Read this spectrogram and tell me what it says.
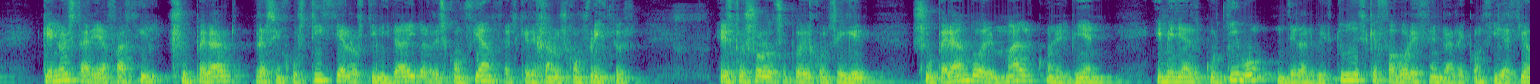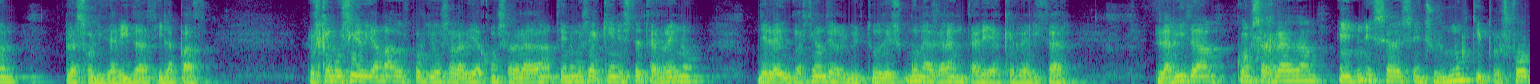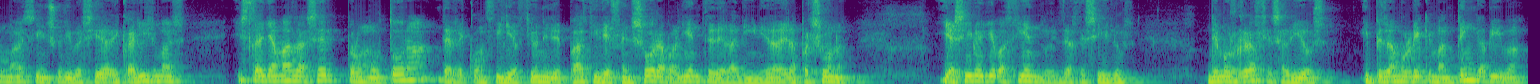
que no es tarea fácil superar las injusticias, la hostilidad y las desconfianzas que dejan los conflictos. Esto solo se puede conseguir superando el mal con el bien y mediante el cultivo de las virtudes que favorecen la reconciliación, la solidaridad y la paz. Los que hemos sido llamados por Dios a la vida consagrada tenemos aquí en este terreno de la educación de las virtudes una gran tarea que realizar la vida consagrada en esas, en sus múltiples formas y en su diversidad de carismas, está llamada a ser promotora de reconciliación y de paz y defensora valiente de la dignidad de la persona. Y así lo lleva haciendo desde hace siglos. Demos gracias a Dios y pedámosle que mantenga viva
